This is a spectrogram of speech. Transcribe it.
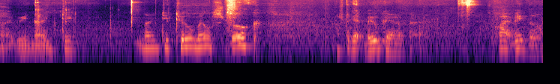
Might be 90, 92 mil stroke. Have to get Book out. It's quite big though.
